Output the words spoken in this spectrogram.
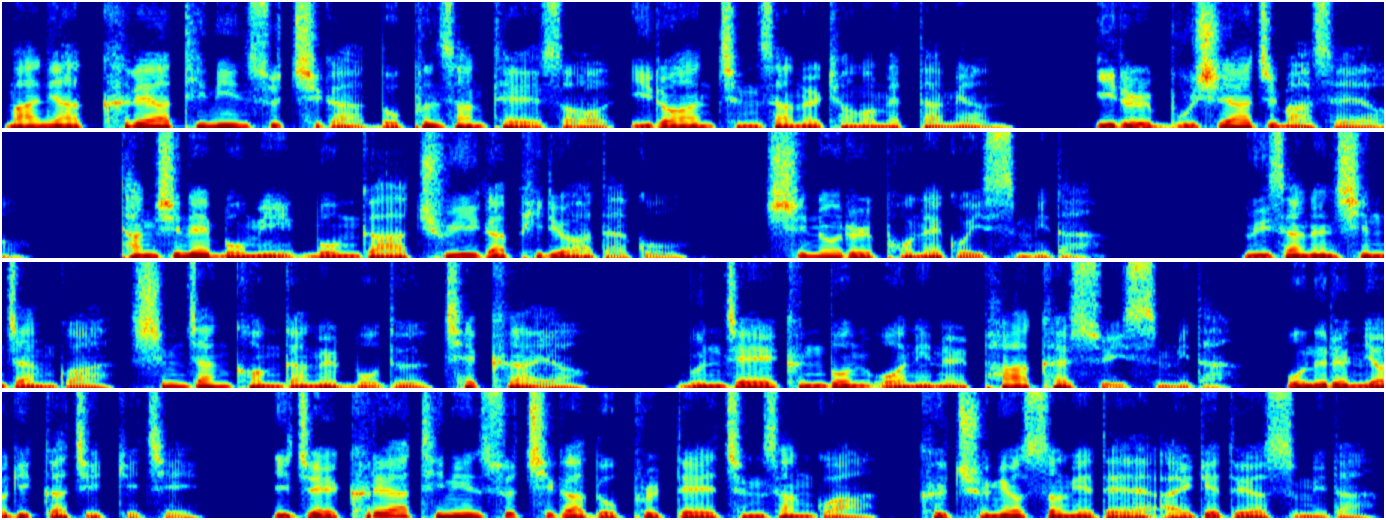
만약 크레아틴인 수치가 높은 상태에서 이러한 증상을 경험했다면 이를 무시하지 마세요. 당신의 몸이 뭔가 주의가 필요하다고 신호를 보내고 있습니다. 의사는 심장과 심장 건강을 모두 체크하여 문제의 근본 원인을 파악할 수 있습니다. 오늘은 여기까지 있기지. 이제 크레아틴인 수치가 높을 때의 증상과 그 중요성에 대해 알게 되었습니다.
